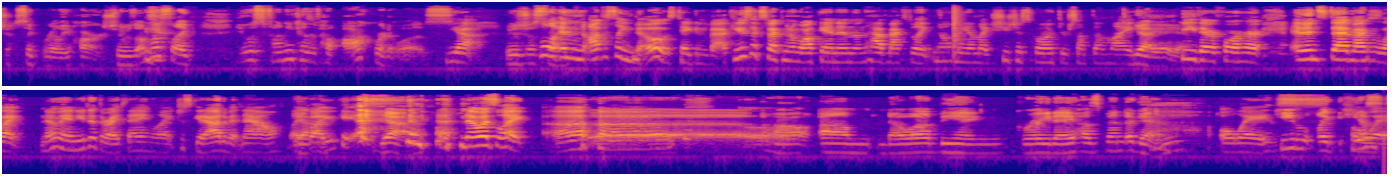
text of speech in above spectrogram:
just like really harsh. It was almost like it was funny because of how awkward it was. Yeah. It was just Well, like, and obviously Noah's taken back. He was expecting to walk in and then have Max be like, "No, man, like she's just going through something. Like, yeah, yeah, yeah. be there for her." And instead, Max was like, "No, man, you did the right thing. Like, just get out of it now. Like, Yeah. while you can." yeah. Noah's like, uh, Uh, uh, um, Noah being grade A husband again. always. He like he has Always.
